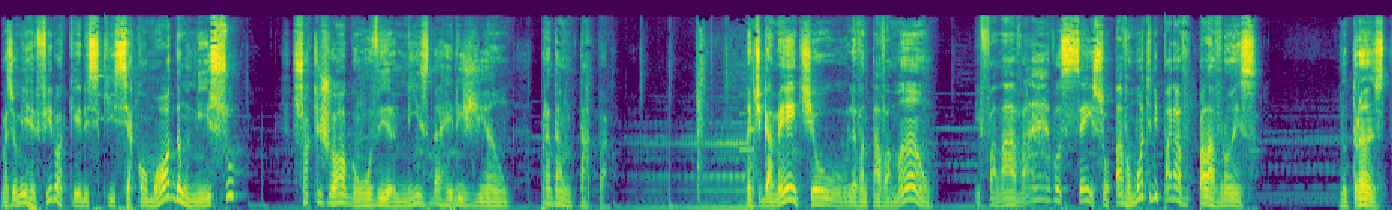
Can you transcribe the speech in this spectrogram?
mas eu me refiro àqueles que se acomodam nisso só que jogam o verniz da religião para dar um tapa. Antigamente eu levantava a mão e falava, ah, vocês, soltava um monte de palavrões no trânsito.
